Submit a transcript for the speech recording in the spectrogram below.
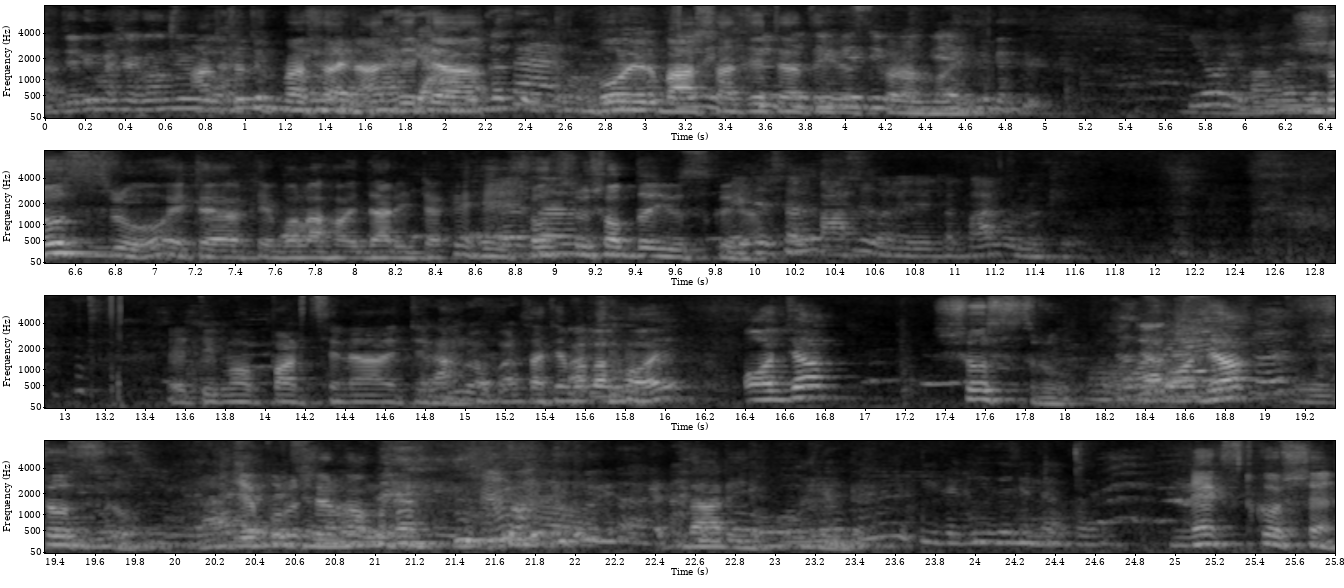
আঞ্চলিক ভাষায় আঞ্চলিক ভাষায় না যেটা বইয়ের ভাষা যেটাতে ইউজ করা হয়। শ্বশ্রু এটাকে বলা হয় দাড়িটাকে। এই শ্বশ্রু শব্দ ইউজ করে। এটিম পারছে না পারছি। তাকে বলা হয় অজাত শ্বশ্রু অজাত শ্বশ্রু যে পুরুষের কখনো দাড়ি। নেক্সট কোশ্চেন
